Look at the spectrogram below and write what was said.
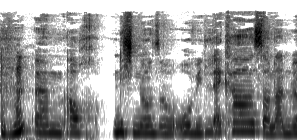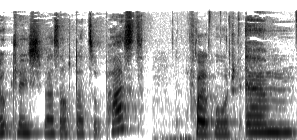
Mhm. Ähm, auch nicht nur so, oh wie lecker, sondern wirklich, was auch dazu passt. Voll gut. Ähm,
